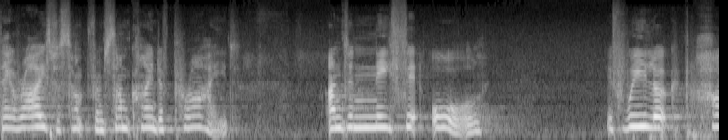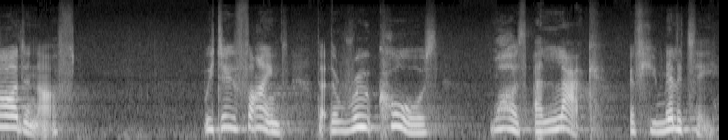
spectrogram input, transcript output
they arise some, from some kind of pride. Underneath it all, if we look hard enough, we do find that the root cause was a lack of humility.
